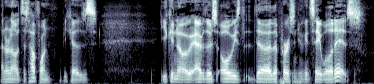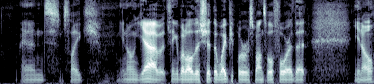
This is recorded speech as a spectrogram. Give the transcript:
I don't know. It's a tough one because you can know there's always the the person who can say, well, it is, and it's like, you know, yeah, but think about all the shit that white people are responsible for that, you know,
